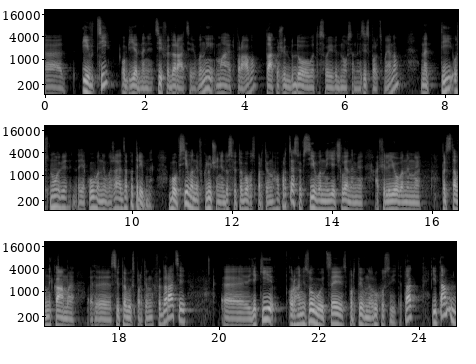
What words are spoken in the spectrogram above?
Е, і в ці об'єднання, ці федерації, вони мають право також відбудовувати свої відносини зі спортсменом на тій основі, яку вони вважають за потрібне. Бо всі вони включені до світового спортивного процесу, всі вони є членами афілійованими представниками е, світових спортивних федерацій, е, які організовують цей спортивний рух у світі. Так? І там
